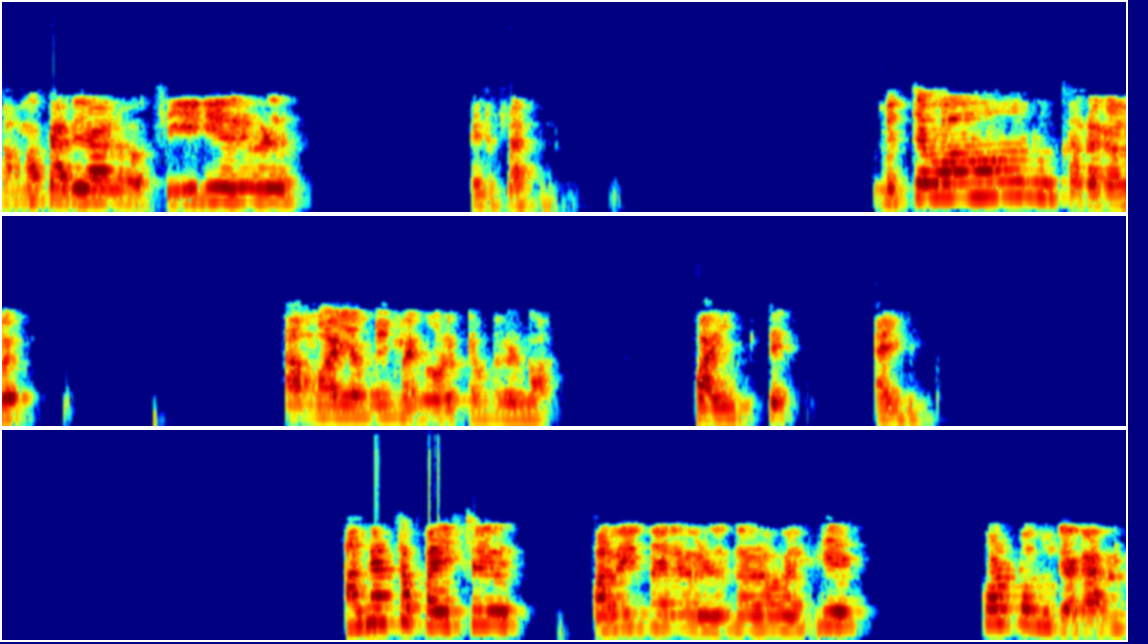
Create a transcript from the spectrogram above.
നമുക്കറിയാലോ സീരിയലുകൾ മിക്കവാറും കഥകൾ അമ്മായിയമ്മയും മരുമോളും തമ്മിലുള്ള ഫൈറ്റ് ആയിരിക്കും. അങ്ങനത്തെ ഫൈറ്റ് പറയുന്നതിലോ എഴുതുന്നതിലോ വലിയ കുഴപ്പമൊന്നുമില്ല. കാരണം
